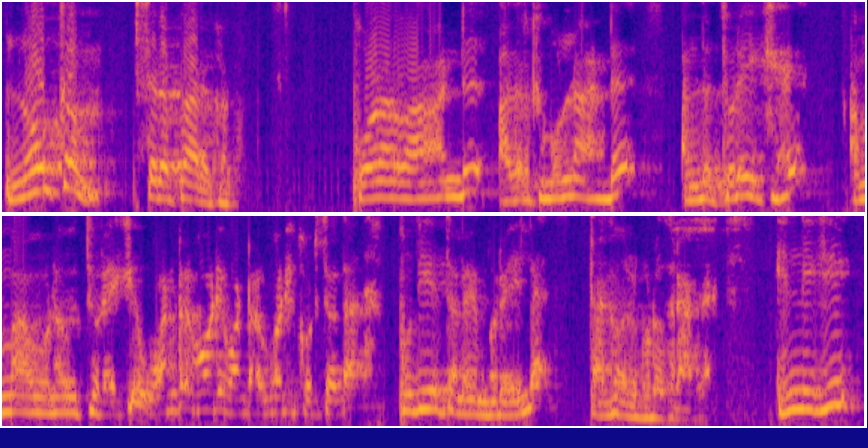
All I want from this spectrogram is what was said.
நோக்கம் சிறப்பா இருக்கணும். போன ஆண்டு அதற்கு முன்னாண்டு அந்த துறைக்கு அம்மா உணவுத்துறைக்கு ஒன்றரை கோடி ஒன்றரை கோடி கொடுத்ததா புதிய தலைமுறையில தகவல் கொடுக்குறாங்க. இன்னைக்கு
